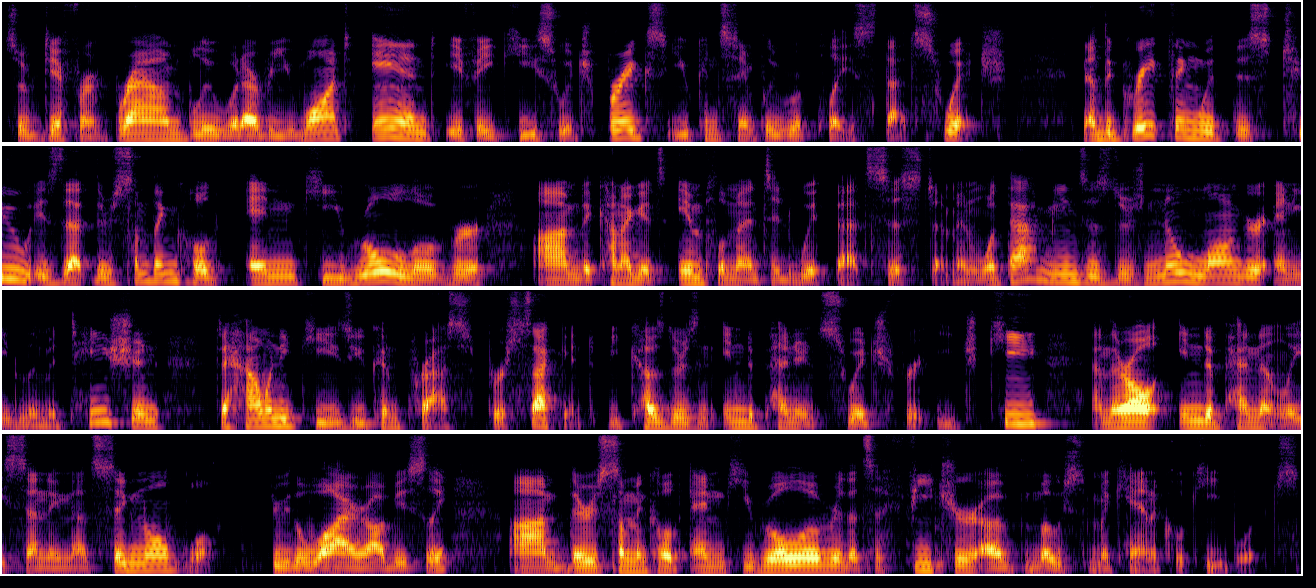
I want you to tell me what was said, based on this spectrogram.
so different brown, blue, whatever you want, and if a key switch breaks, you can simply replace that switch. Now the great thing with this too is that there's something called N-key rollover um, that kind of gets implemented with that system. And what that means is there's no longer any limitation to how many keys you can press per second because there's an independent switch for each key and they're all independently sending that signal, well, through the wire obviously. Um, there's something called N-key rollover that's a feature of most mechanical keyboards.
